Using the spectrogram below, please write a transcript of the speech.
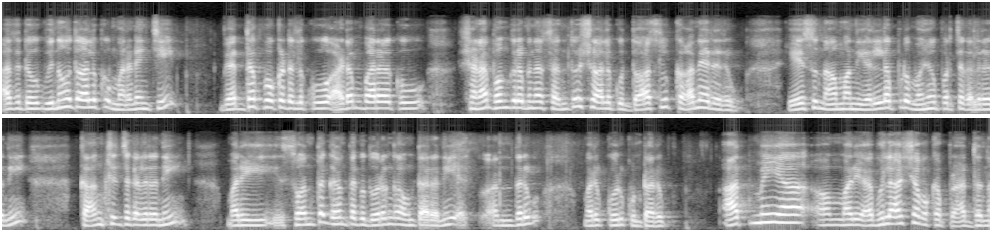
అతడు వినోదాలకు మరణించి వ్యర్థ పోకడలకు ఆడంబరాలకు క్షణభంగురమైన సంతోషాలకు దాసులు కానేరరు. యేసు నామాన్ని ఎల్లప్పుడూ మహిమపరచగలరని కాంక్షించగలరని మరి స్వంత గంతకు దూరంగా ఉంటారని అందరూ మరి కోరుకుంటారు. ఆత్మీయ మరి అభిలాష ఒక ప్రార్థన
